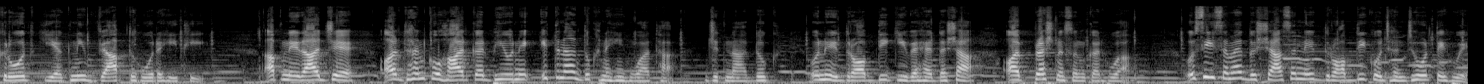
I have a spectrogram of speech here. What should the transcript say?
क्रोध की अग्नि व्याप्त हो रही थी। अपने राज्य और धन को हार कर भी उन्हें इतना दुख नहीं हुआ था, जितना दुख उन्हें द्रौपदी की वह दशा और प्रश्न सुनकर हुआ। उसी समय दुशासन ने द्रौपदी को झंझोरते हुए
